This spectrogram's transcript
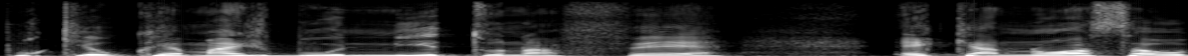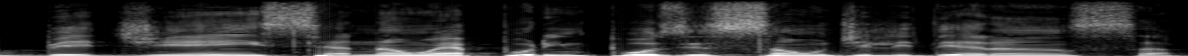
Porque o que é mais bonito na fé é que a nossa obediência não é por imposição de liderança,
